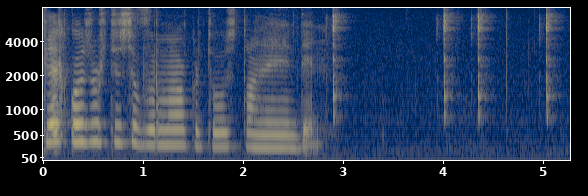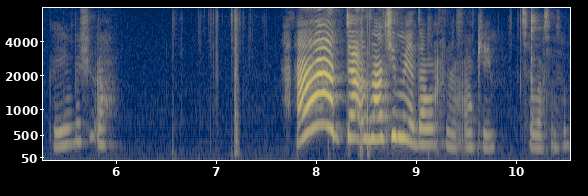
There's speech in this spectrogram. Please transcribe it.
След което ще се върна като стане ден. Къде беше? А, а да, значи ми я дава храна. Окей, съгласна съм.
